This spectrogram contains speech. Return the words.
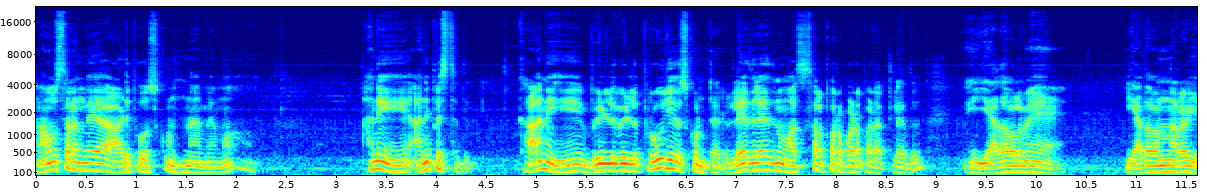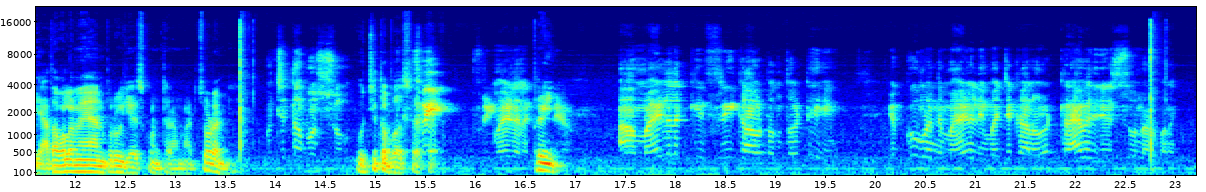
అనవసరంగా ఆడిపోసుకుంటున్నామేమో అని అనిపిస్తుంది. కానీ వీళ్ళు వీళ్ళు ప్రూవ్ చేసుకుంటారు. లేదు లేదు నువ్వు అస్సలు పొరపడపడట్లేదు. మీ ఎదవలమే ఎదవన్నారు ఎదవలమే అని ప్రూవ్ చేసుకుంటారు అన్నమాట చూడండి. ఉచిత బస్సు. ఫ్రీ. ఆ మహిళలకి ఫ్రీ కావటంతో ఎక్కువ మంది మహిళలు ఈ మధ్య కాలంలో ట్రావెల్ చేస్తున్నారు మనకి.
